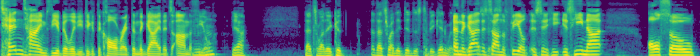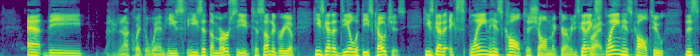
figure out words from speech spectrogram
ten times the ability to get the call right than the guy that's on the field. Mm-hmm. Yeah, that's why they could. That's why they did this to begin with. And the guy that's on the field is he is he not also at the not quite the whim. He's he's at the mercy to some degree of he's got to deal with these coaches. He's got to explain his call to Sean McDermott. He's got to Right. explain his call to this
